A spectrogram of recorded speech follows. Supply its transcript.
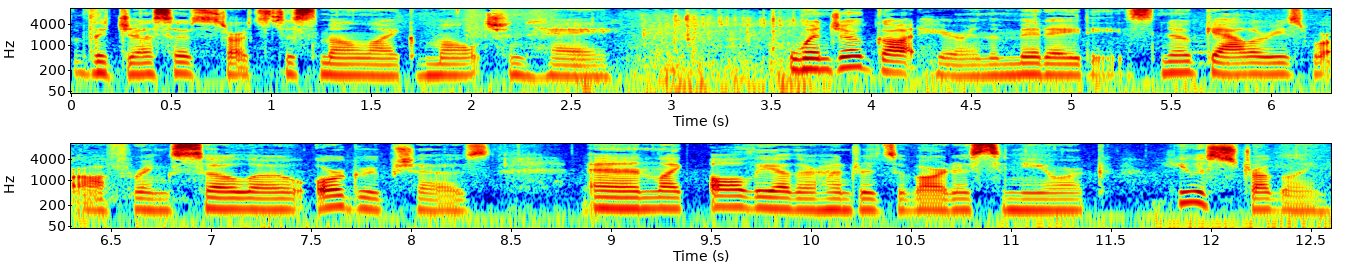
the gesso starts to smell like mulch and hay. When Joe got here in the mid 80s, no galleries were offering solo or group shows, and like all the other hundreds of artists in New York, he was struggling.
